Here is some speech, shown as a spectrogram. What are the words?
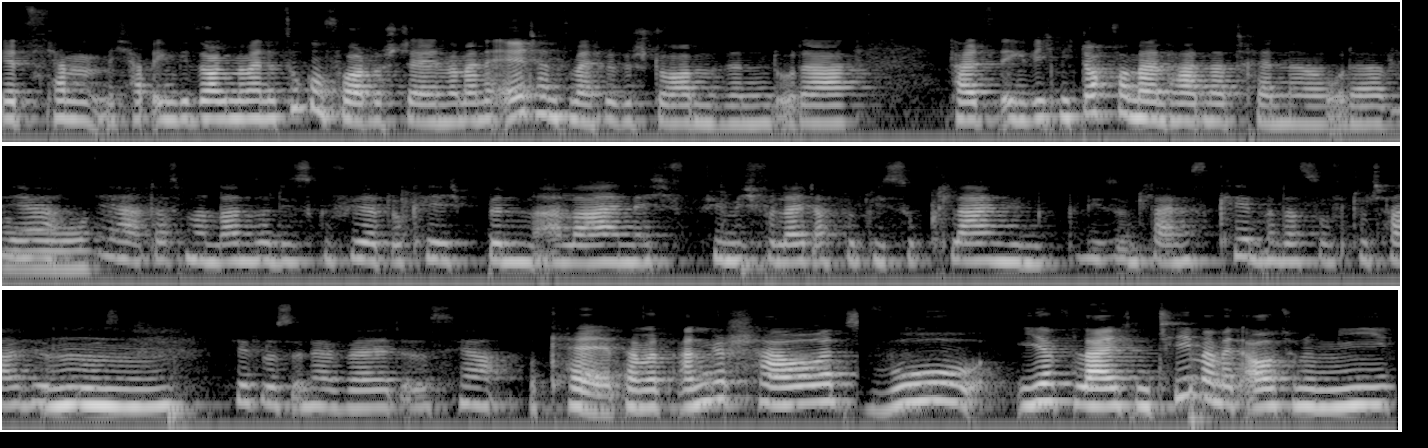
jetzt ich habe hab irgendwie Sorgen, mir meine Zukunft vorzustellen, weil meine Eltern zum Beispiel gestorben sind oder falls irgendwie ich mich doch von meinem Partner trenne oder so. Ja, ja, dass man dann so dieses Gefühl hat, okay, ich bin allein, ich fühle mich vielleicht auch wirklich so klein, wie, wie so ein kleines Kind und das so total hilflos, mm. Hilflos in der Welt ist, ja. Okay, jetzt haben wir uns angeschaut, wo ihr vielleicht ein Thema mit Autonomie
